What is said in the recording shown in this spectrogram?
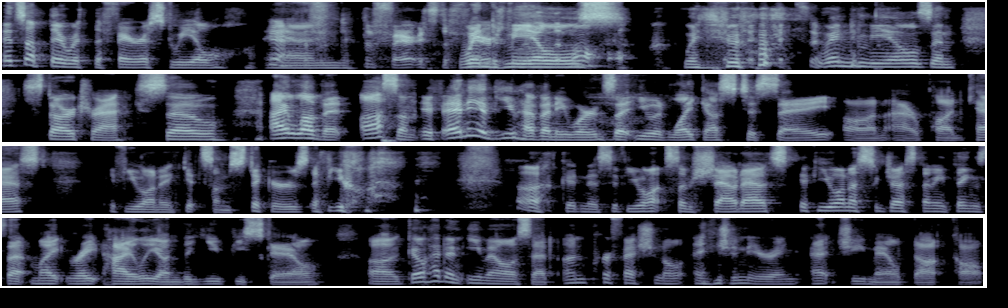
it's up there with the Ferris wheel Yeah, and the fair. It's the Ferris wheel of them windmills, windmills, and Star Trek. So I love it. Awesome. If any of you have any words that you would like us to say on our podcast, if you want to get some stickers, if you, oh goodness, if you want some shout outs, if you want to suggest any things that might rate highly on the UP scale, uh, go ahead and email us at unprofessionalengineering at gmail.com.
